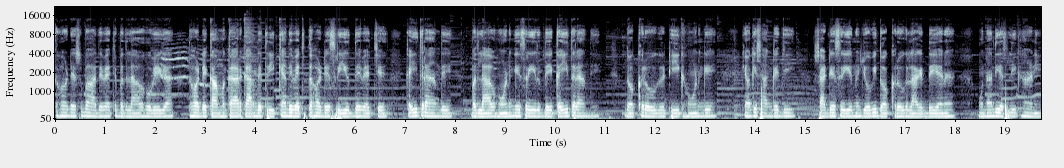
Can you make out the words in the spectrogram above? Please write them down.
ਤੁਹਾਡੇ ਸੁਭਾਅ ਦੇ ਵਿੱਚ ਬਦਲਾਅ ਹੋਵੇਗਾ, ਤੁਹਾਡੇ ਕੰਮਕਾਰ ਕਰਨ ਦੇ ਤਰੀਕਿਆਂ ਦੇ ਵਿੱਚ ਤੁਹਾਡੇ ਸਰੀਰ ਦੇ ਵਿੱਚ ਕਈ ਤਰ੍ਹਾਂ ਦੇ ਬਦਲਾਅ ਹੋਣਗੇ, ਸਰੀਰ ਦੇ ਕਈ ਤਰ੍ਹਾਂ ਦੇ ਦੁੱਖ ਰੋਗ ਠੀਕ ਹੋਣਗੇ, ਕਿਉਂਕਿ ਸੰਗਤ ਜੀ ਸਾਡੇ ਸਰੀਰ ਨੂੰ ਜੋ ਵੀ ਦੁੱਖ ਰੋਗ ਲੱਗਦੇ ਹਨ, ਉਹਨਾਂ ਦੀ ਅਸਲੀ ਕਹਾਣੀ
